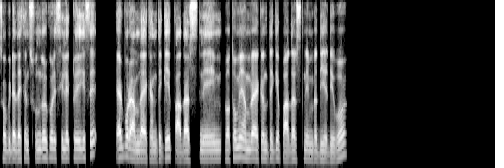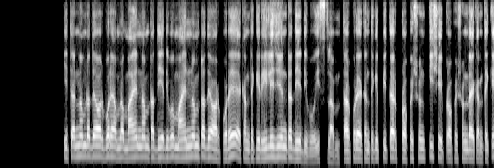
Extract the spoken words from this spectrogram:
ছবিটা দেখেন সুন্দর করে সিলেক্ট হয়ে গেছে। এরপর আমরা এখান থেকে ফাদার্স নেম প্রথমে আমরা এখান থেকে ফাদার্স নেমটা দিয়ে দেব। পিতার নামটা দেওয়ার পরে আমরা মায়ের নামটা দিয়ে দিব। মায়ের নামটা দেওয়ার পরে এখান থেকে রিলিজিয়নটা দিয়ে দিব, ইসলাম। তারপরে এখান থেকে পিতার প্রফেশন কি, সেই প্রফেশনটা এখান থেকে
